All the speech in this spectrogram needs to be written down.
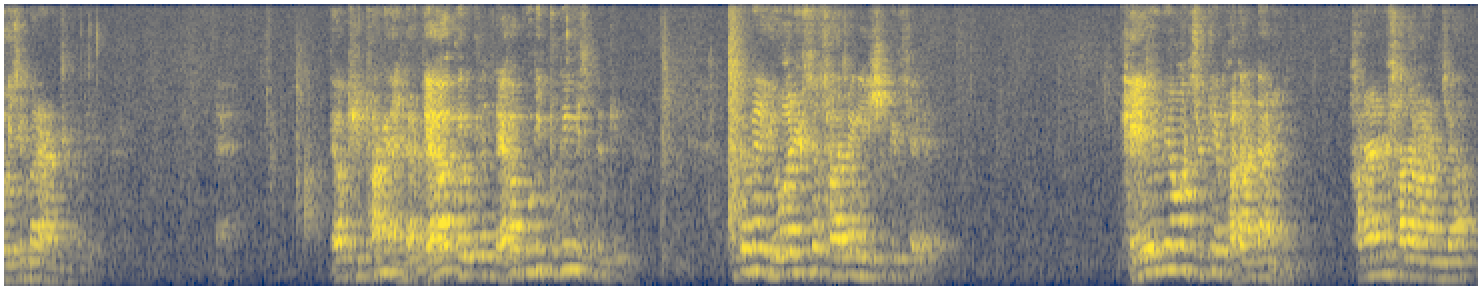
거짓말 안 하는 사람들. 네. 내가 비판이 아니라 내가 그렇게 내가 우리 불임에서 느낍니다. 그 다음에 요한일서 4장 21절에 계명을 주께 받았나니 하나님을 사랑하는 자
